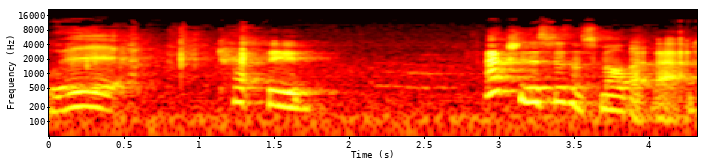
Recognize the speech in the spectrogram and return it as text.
Blech. Cat food. Actually, this doesn't smell that bad.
